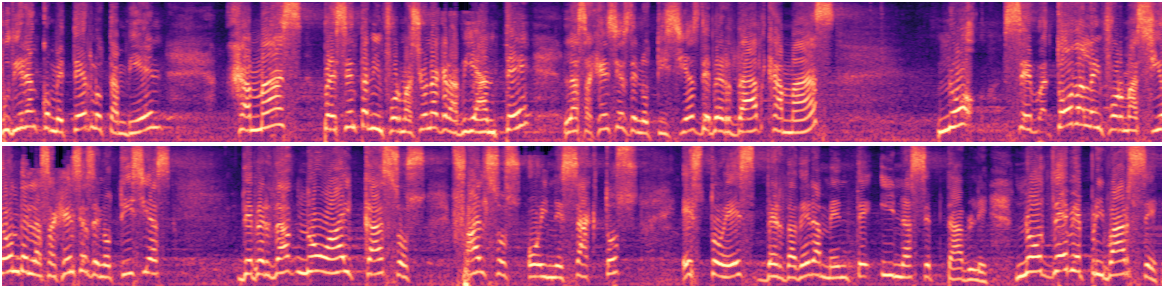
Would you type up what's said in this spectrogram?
¿Pudieran cometerlo también? Jamás presentan información agraviante las agencias de noticias, de verdad, jamás. No se toda la información de las agencias de noticias de verdad no hay casos falsos o inexactos, esto es verdaderamente inaceptable. No debe privarse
